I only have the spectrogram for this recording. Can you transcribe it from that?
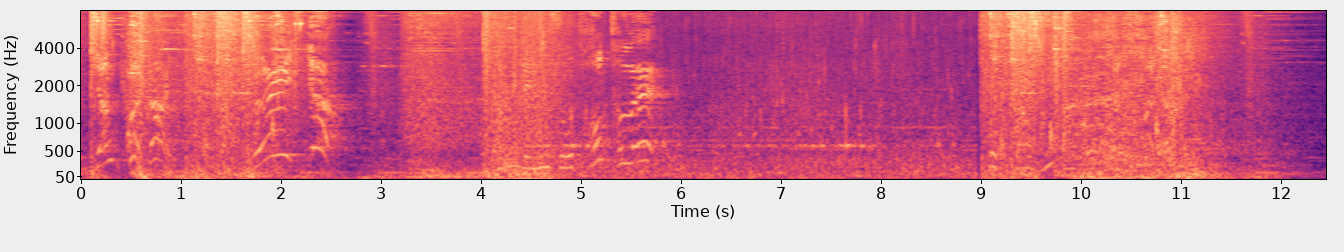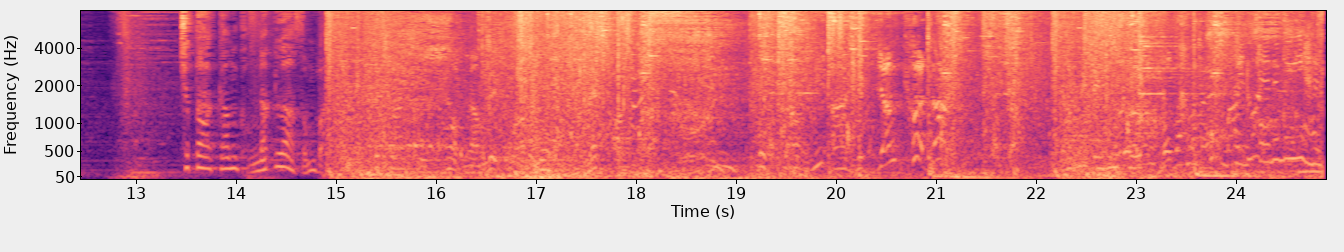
ยุดยั้งข้าได้ เฮ้ยย่าดิ่งสู่ท้องทะเลพวกเจ้านี้อาจหยุดยั้งข้าได้ชะตากรรมของนักล่าสมบัติคือการถูกครอบงำด้วยความโลภและความบาปพวกเจ้านี้อาจหยุดยั้งข้าได้ดิ่งสู่ท้องทะเล An enemy has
